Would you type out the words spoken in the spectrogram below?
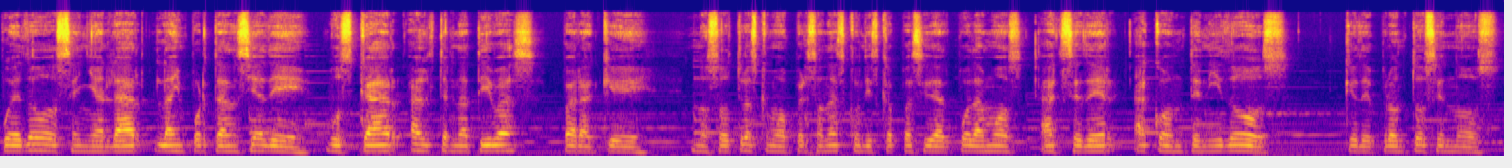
puedo señalar la importancia de buscar alternativas para que nosotros como personas con discapacidad podamos acceder a contenidos que de pronto se nos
